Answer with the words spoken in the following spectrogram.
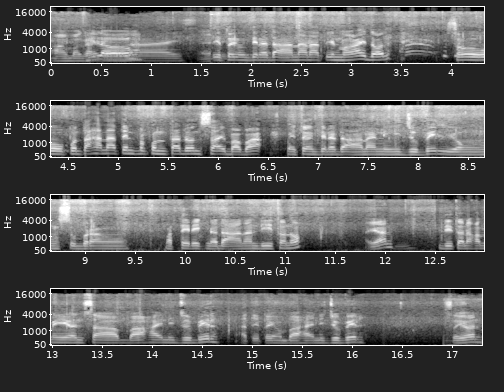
Ah, mag Hello. Ito yung dinadaanan natin mga idol. So puntahan natin papunta doon sa ibaba. Ito yung dinadaanan ni Jubil, yung sobrang matirik na daanan dito no. Ayan. Dito na kami yon sa bahay ni Jubil at ito yung bahay ni Jubil. So yun.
